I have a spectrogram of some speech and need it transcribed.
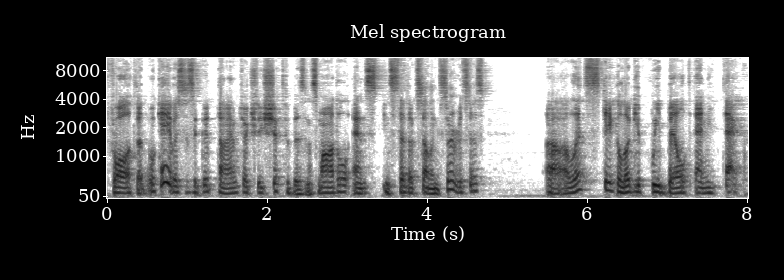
thought that, okay, this is a good time to actually shift the business model. And instead of selling services, uh, let's take a look if we built any tech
